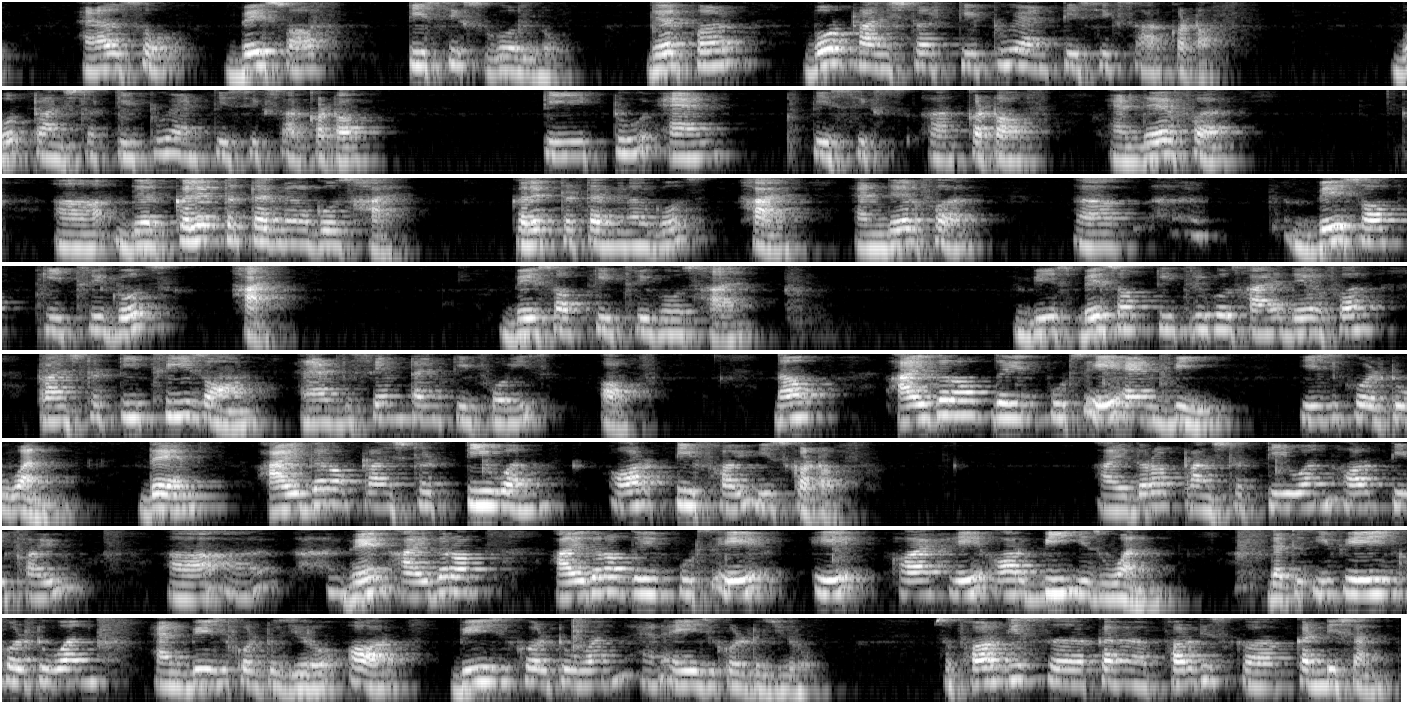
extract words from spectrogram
and also base of T6 goes low. Therefore, both transistors T2 and T6 are cut off both transistor T2 and T6 are cut off. T2 and T6 are cut off and therefore uh, their collector terminal goes high. Collector terminal goes high and therefore uh, base of T3 goes high. Base of T3 goes high. Base, base of T3 goes high therefore transistor T3 is on and at the same time T4 is off. Now either of the inputs A and B is equal to 1 then either of transistor T1 or T5 is cut off. Either of transistor T1 or T5 uh, when either of either of the inputs A, A, or A or B is 1 that is if A is equal to 1 and b is equal to 0 or b is equal to 1 and a is equal to 0. So for this uh, for this uh, condition,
